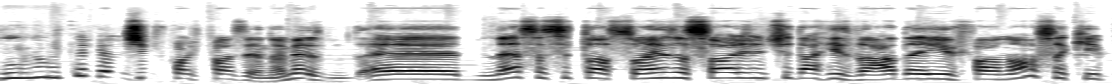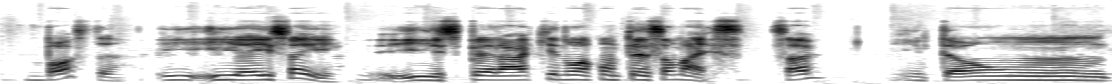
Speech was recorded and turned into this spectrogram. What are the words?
o que a gente pode fazer, não é mesmo? É, nessas situações é só a gente dar risada e falar, nossa, que bosta. E, e é isso aí. E esperar que não aconteça mais, sabe? Então,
